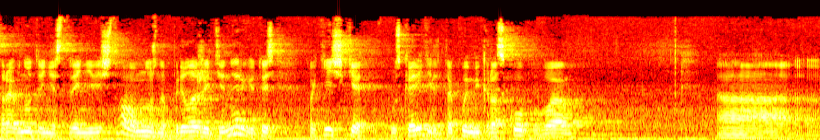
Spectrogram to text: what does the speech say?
внутреннее строение вещества, вам нужно приложить энергию, то есть фактически ускоритель такой микроскоп в э,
